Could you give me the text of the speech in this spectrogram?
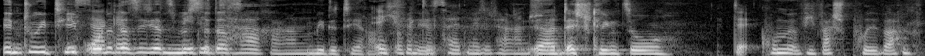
intuitiv, ohne dass ich jetzt wüsste, dass... mediterran. Ich finde okay. das halt mediterran Ja. Dash klingt so... Der, komisch, wie Waschpulver.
